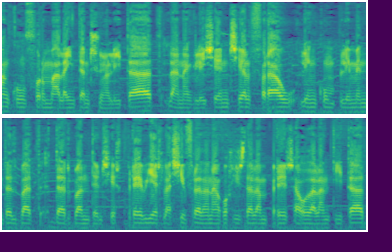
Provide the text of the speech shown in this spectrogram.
en conformar la intencionalitat, la negligència, el frau, l'incompliment d'adva- d'advertències prèvies, la xifra de negocis de l'empresa o de l'entitat,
